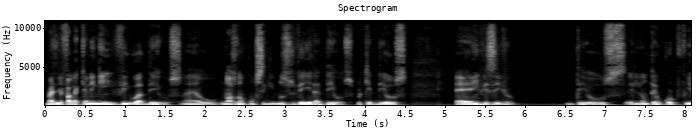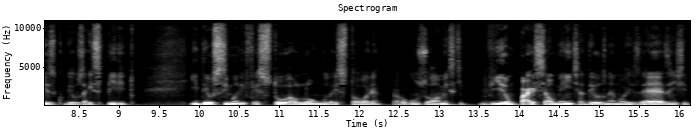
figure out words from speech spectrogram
Mas ele fala que ninguém viu a Deus, né? o, nós não conseguimos ver a Deus, porque Deus é invisível. Deus ele não tem um corpo físico, Deus é espírito. E Deus se manifestou ao longo da história para alguns homens que viram parcialmente a Deus, né? Moisés, a gente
